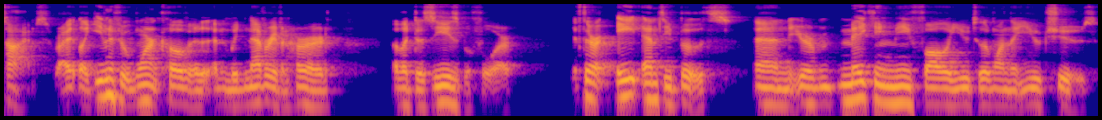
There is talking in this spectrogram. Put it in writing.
times, right? Like, even if it weren't COVID and we'd never even heard of a disease before, if there are eight empty booths and you're making me follow you to the one that you choose,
